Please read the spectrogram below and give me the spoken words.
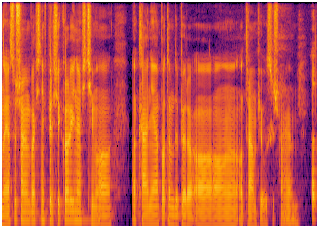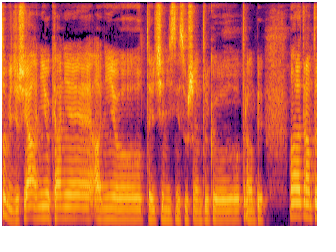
No ja słyszałem właśnie w pierwszej kolejności o, o Kanie, a potem dopiero o, o, o Trumpie usłyszałem. A to widzisz, ja ani o Kanie, ani o Tejcie nic nie słyszałem, tylko o Trumpie. No ale Trump to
